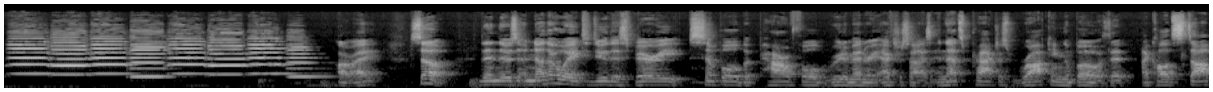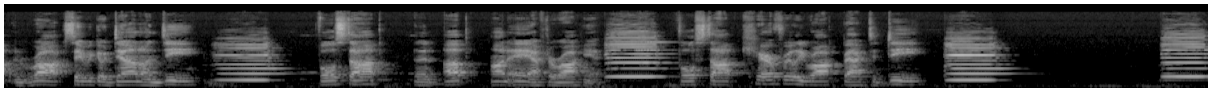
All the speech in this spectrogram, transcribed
All right? So, then there's another way to do this very simple but powerful rudimentary exercise, and that's practice rocking the bow with it. I call it stop and rock. Say we go down on D, full stop, and then up on A after rocking it. Full stop, carefully rock back to D.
